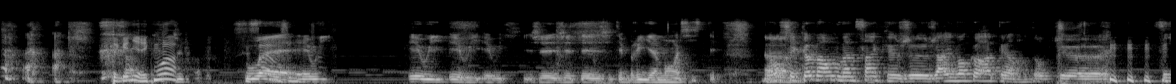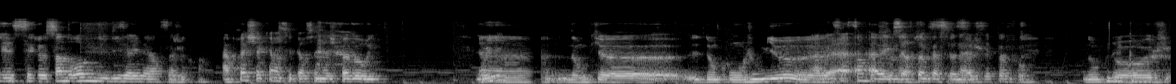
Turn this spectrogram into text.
T'as gagné avec moi? Ouais, et oui. Et oui, et oui, et oui. J'étais brillamment assisté. Non, euh, c'est comme Arm 25, j'arrive encore à perdre. Donc, euh, c'est le syndrome du designer, ça, je crois. Après, chacun a ses personnages favoris. Oui. Euh, donc, euh, donc on joue mieux euh, avec certains personnages. C'est pas faux. Donc je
